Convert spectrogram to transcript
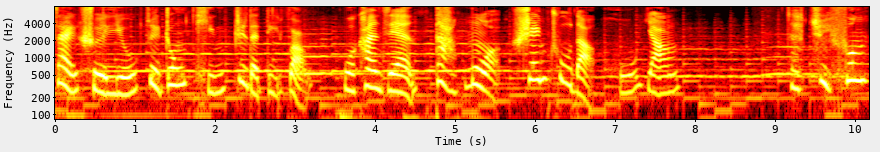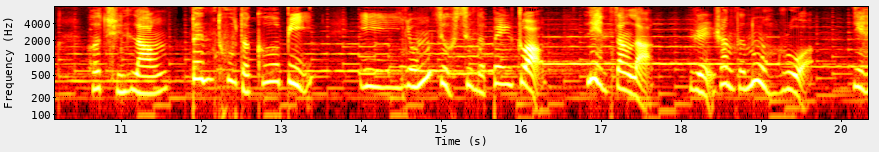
在水流最终停滞的地方，我看见大漠深处的胡杨，在飓风和群狼奔突的戈壁，以永久性的悲壮，殓葬了忍让的懦弱，殓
